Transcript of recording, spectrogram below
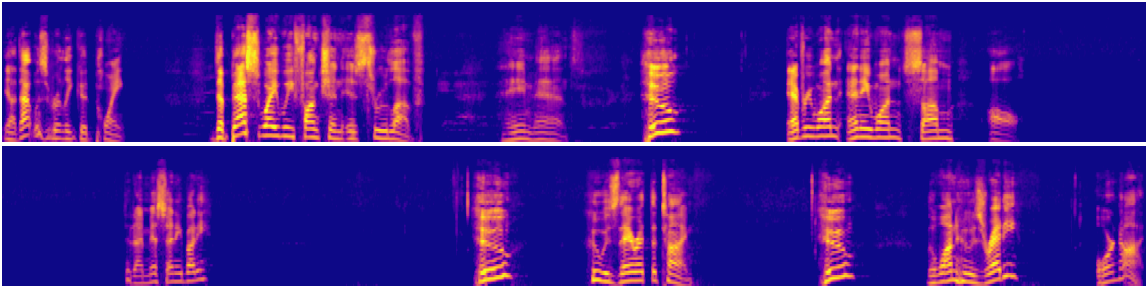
Yeah, that was a really good point. The best way we function is through love. Amen. Amen. Who? Everyone, anyone, some, all. Did I miss anybody? Who? Who was there at the time? Who? The one who is ready or not?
